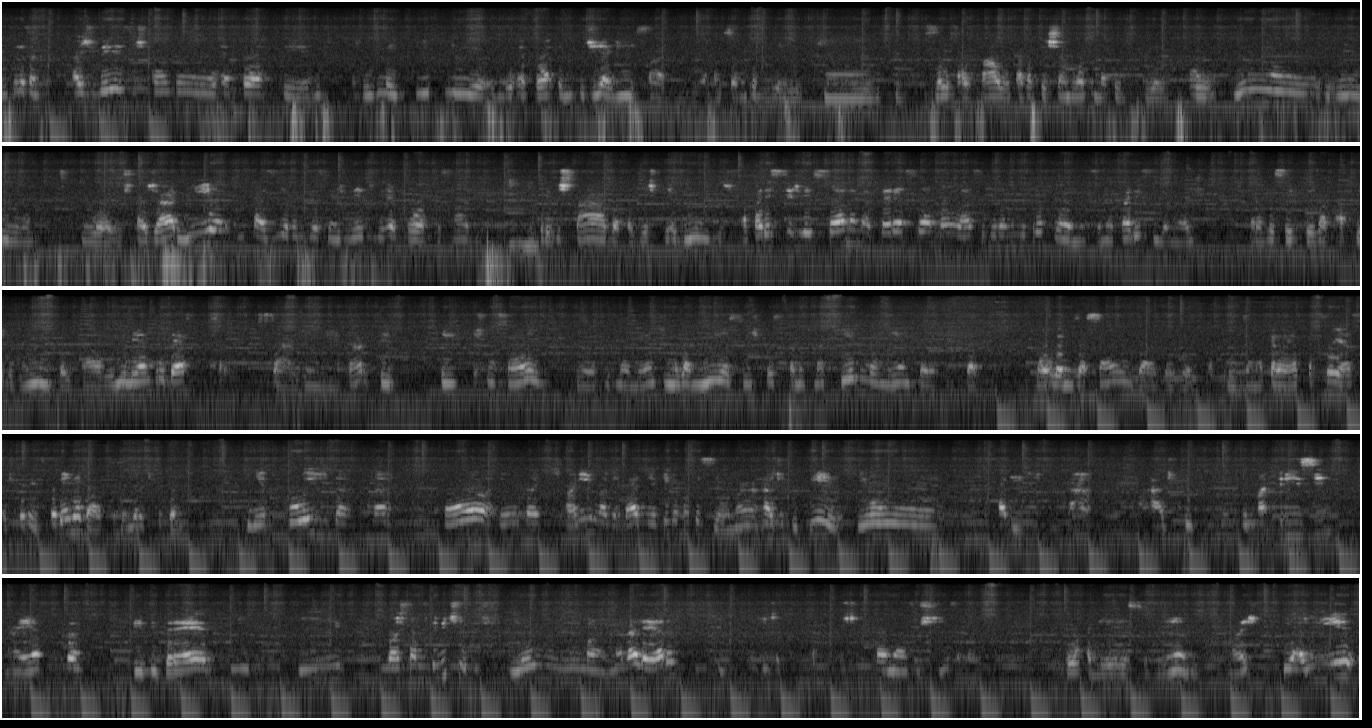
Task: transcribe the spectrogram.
bem interessante às vezes, quando o repórter, às vezes uma equipe, o repórter não podia ir, sabe? Aconteceu muitas vezes que, precisou faltar ou estava fechando outra matrícula. Ou o, o, o, estagiário ia e fazia, vamos dizer assim, às vezes de repórter, sabe? Uhum. Entrevistava, fazia as perguntas. Aparecia às vezes só na matéria, a mão lá segurando o microfone. Você não aparecia, mas era você que fez a, a pergunta e tal. Eu me lembro dessa mensagem minha. Claro que tem as funções em outros momentos, mas a minha, assim, especificamente naquele momento da, da organização da, da, da, televisão naquela época, foi essa experiência. Foi bem legal, foi bem gratificante. E depois da, da eu aí, na verdade, o que, que aconteceu? Na Rádio Tupi, eu falei, tá? a Rádio Tupi teve uma crise na época, teve greve e nós fomos demitidos eu e uma, uma galera, que a gente está na justiça, eu acabei recebendo, mas, e aí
